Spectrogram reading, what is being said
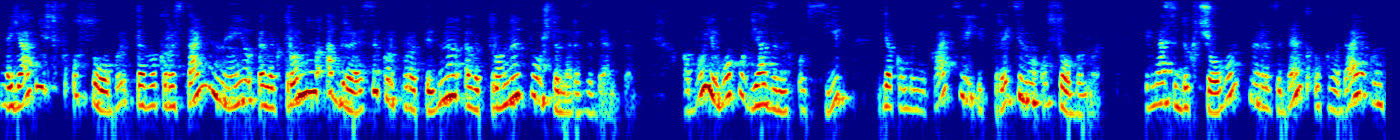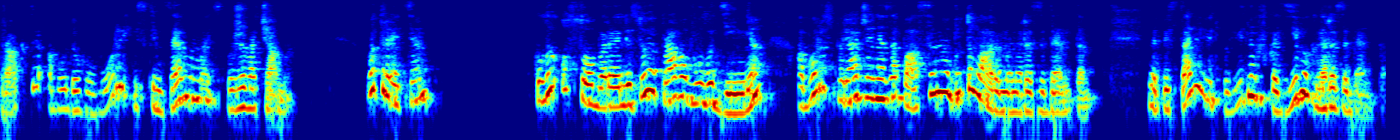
наявність особи та використання нею електронної адреси корпоративної електронної пошти на резидента або його пов'язаних осіб для комунікації із третіми особами, і внаслідок чого нерезидент укладає контракти або договори із кінцевими споживачами. По-третє, коли особа реалізує право володіння або розпорядження запасами або товарами на резидента на підставі відповідних вказівок на резидента.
